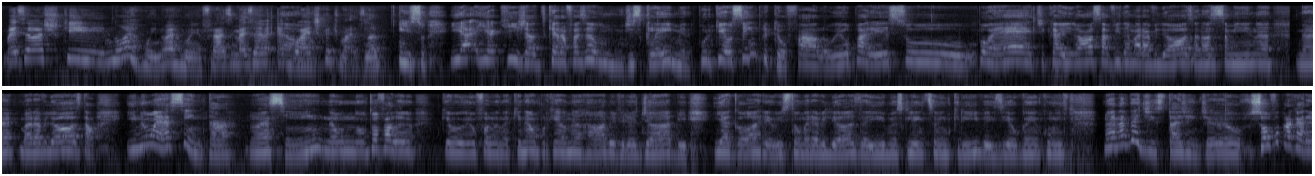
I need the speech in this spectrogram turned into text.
Mas eu acho que não é ruim, não é ruim a frase, mas é, é Não. poética demais, né? Isso. E, a- e aqui já quero fazer um disclaimer, porque eu sempre que eu falo, eu pareço poética e nossa, a vida é maravilhosa, nossa, essa menina, né, maravilhosa e tal. E não é assim, tá? Não é assim. Não, não tô falando, porque eu, eu falando aqui, não, porque o meu hobby virou job e agora eu estou maravilhosa e meus clientes são incríveis e eu ganho com isso. Não é nada disso, tá, gente? Eu, eu sofro pra caramba,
